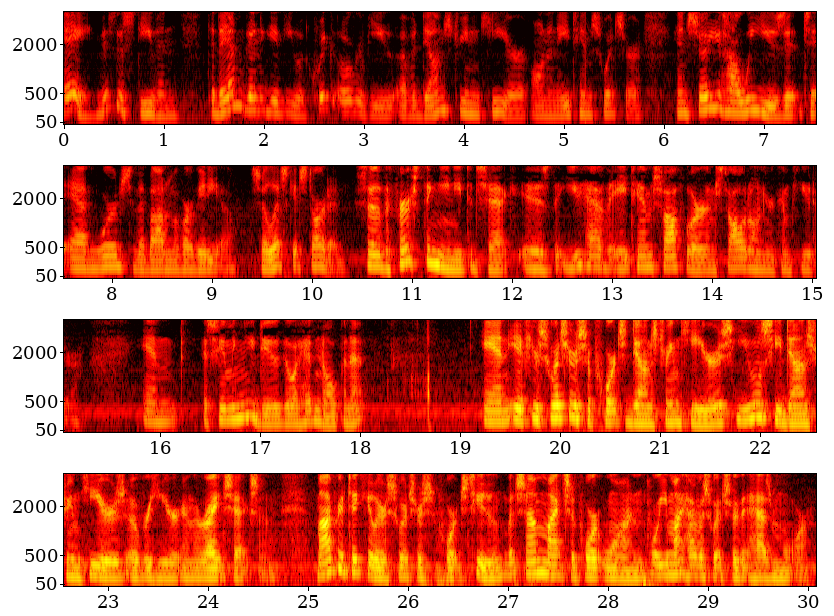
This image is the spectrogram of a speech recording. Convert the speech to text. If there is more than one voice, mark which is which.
Speaker 1: Hey, this is Steven. Today I'm going to give you a quick overview of a downstream keyer on an ATEM switcher and show you how we use it to add words to the bottom of our video. So let's get started. So the first thing you need to check is that you have the ATEM software installed on your computer. And assuming you do, go ahead and open it. And if your switcher supports downstream keyers, you will see downstream keyers over here in the right section. My particular switcher supports two, but some might support one, or you might have a switcher that has more.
